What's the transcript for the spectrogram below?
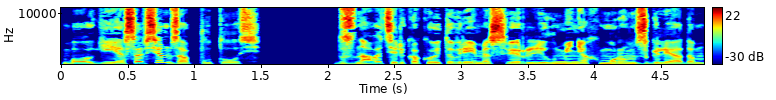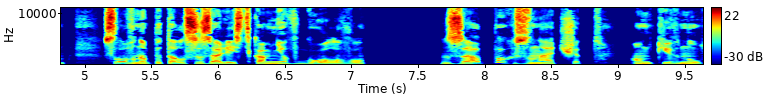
Боги, я совсем запуталась. Дознаватель какое-то время сверлил меня хмурым взглядом, словно пытался залезть ко мне в голову, «Запах, значит?» — он кивнул.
